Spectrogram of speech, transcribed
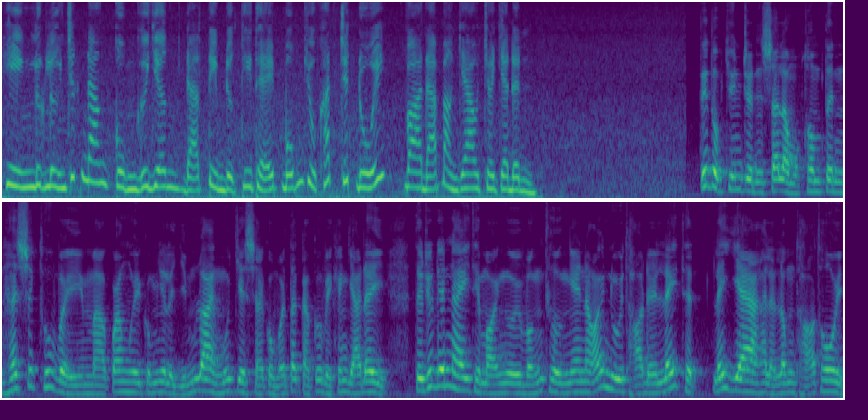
Hiện lực lượng chức năng cùng ngư dân đã tìm được thi thể bốn du khách chết đuối và đã bàn giao cho gia đình. Tiếp tục chương trình sẽ là một thông tin hết sức thú vị mà Quang Huy cũng như là Diễm Loan muốn chia sẻ cùng với tất cả quý vị khán giả đây. Từ trước đến nay thì mọi người vẫn thường nghe nói nuôi thỏ để lấy thịt, lấy da hay là lông thỏ thôi,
